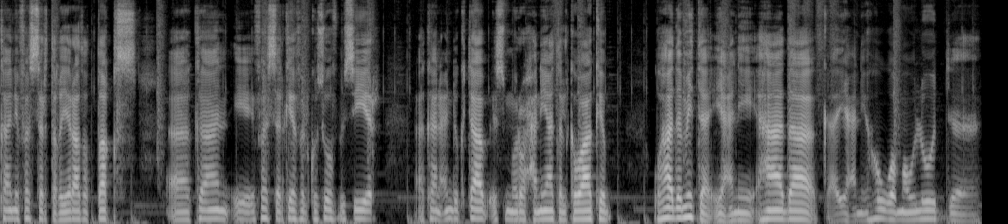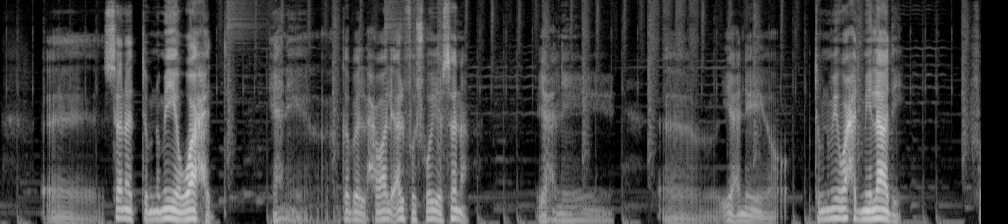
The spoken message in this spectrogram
كان يفسر تغييرات الطقس كان يفسر كيف الكسوف بيصير آه، كان عنده كتاب اسمه روحانيات الكواكب وهذا متى؟ يعني هذا يعني هو مولود سنة 801 يعني قبل حوالي ألف وشوية سنة. يعني يعني 801 ميلادي. ف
